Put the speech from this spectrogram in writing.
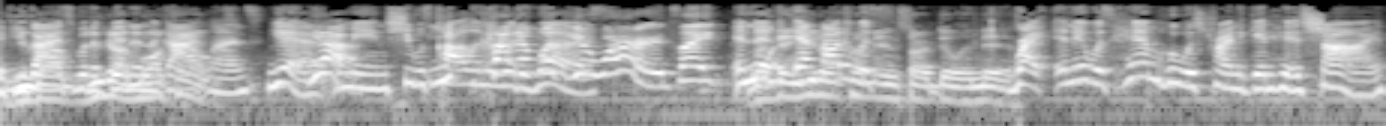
if you, You guys would have been in the guidelines, yeah, Yeah. I mean, she was You calling it cut what it was. with your words, like And But then then I you thought don't it come was in and start doing this. Right, and it was him who was trying to get his shine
